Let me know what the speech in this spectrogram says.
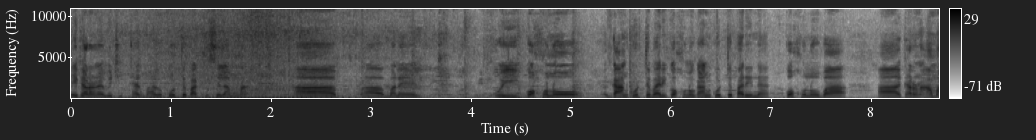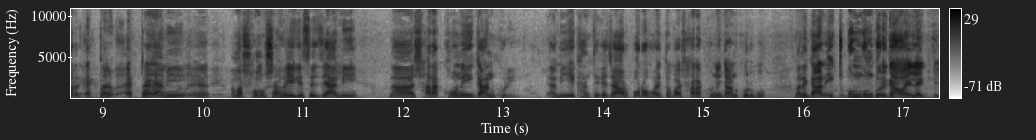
এ কারণে আমি ঠিকঠাকভাবে করতে পারতেছিলাম না। মানে ওই কখনো গান করতে পারি কখনো গান করতে পারি না। কখনো বা কারণ আমার একটা একটাই আমি আমার সমস্যা হয়ে গেছে যে আমি সারাক্ষণই গান করি। আমি এখান থেকে যাওয়ার পরও হয়তো বা সারাক্ষণে গান করব। মানে গান একটু গুনগুন করে গাওয়াই লাগবে।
